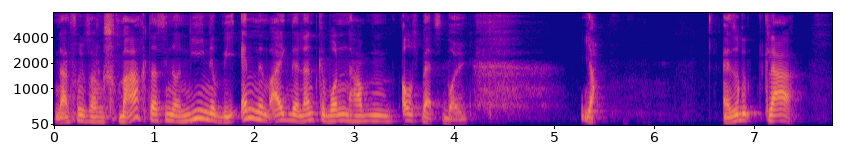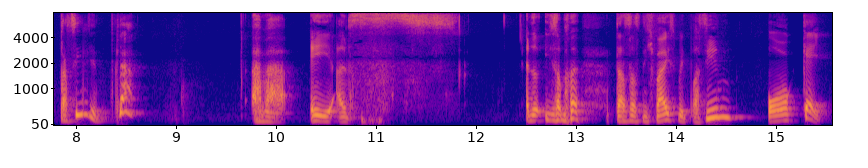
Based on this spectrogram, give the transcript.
in Anführungszeichen, Schmach, dass sie noch nie eine WM im eigenen Land gewonnen haben, ausmerzen wollen. Ja. Also klar, Brasilien, klar. Aber ey, als, also ich sag mal, dass das nicht weiß mit Brasilien, okay.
